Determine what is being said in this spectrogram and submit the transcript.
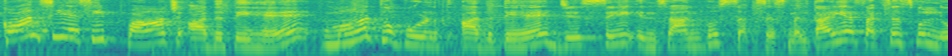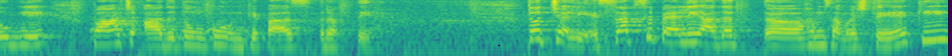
कौन सी ऐसी पाँच आदतें हैं, महत्वपूर्ण आदतें हैं जिससे इंसान को सक्सेस मिलता है या सक्सेसफुल लोग ये पाँच आदतों को उनके पास रखते हैं? तो चलिए सबसे पहली आदत आ, हम समझते हैं कि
